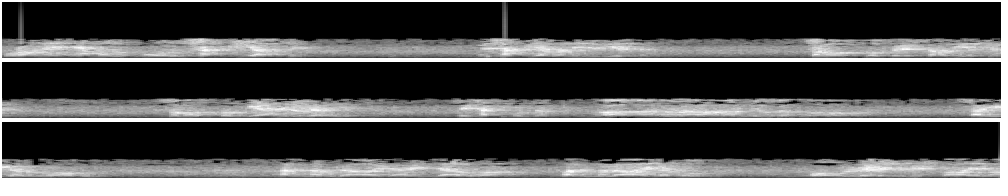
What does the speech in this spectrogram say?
কোরআনে এমন কোন সাক্ষী আছে? যে সাক্ষী আল্লাহ নিজে দিয়েছেন। সমস্ত ফেরেস্তারা দিয়েছেন। সমস্ত জ্ঞানী লোকেরা দিয়েছেন। সেই সাক্ষী কোনটা? শাহিদ আল্লাহ أنه لا إله إلا هو والملائكة وأولو العلم قائما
